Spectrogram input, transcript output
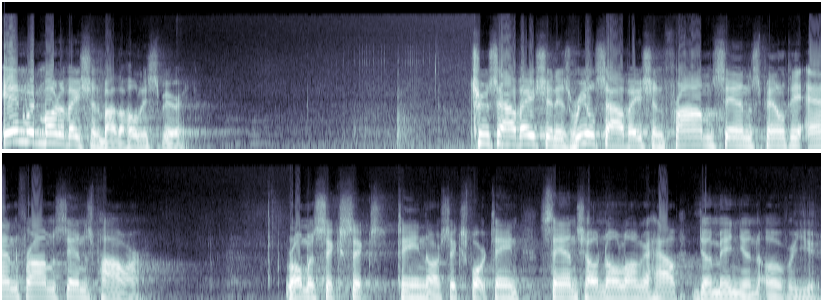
Inward motivation by the Holy Spirit. True salvation is real salvation from sin's penalty and from sin's power. Romans 6 16 or 6 14, sin shall no longer have dominion over you.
